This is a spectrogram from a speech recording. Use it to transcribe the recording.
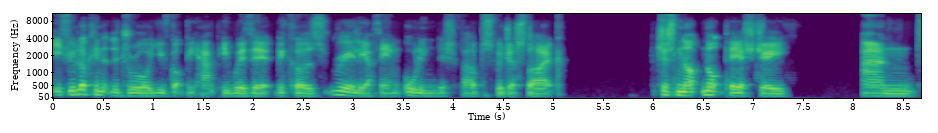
if you're looking at the draw, you've got to be happy with it because really, I think all English clubs were just like, just not not PSG, and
